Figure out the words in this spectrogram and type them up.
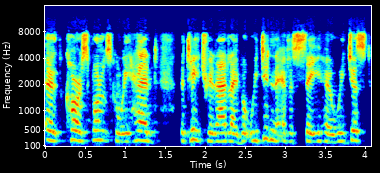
a, correspondence school we had the teacher in adelaide but we didn't ever see her. We just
